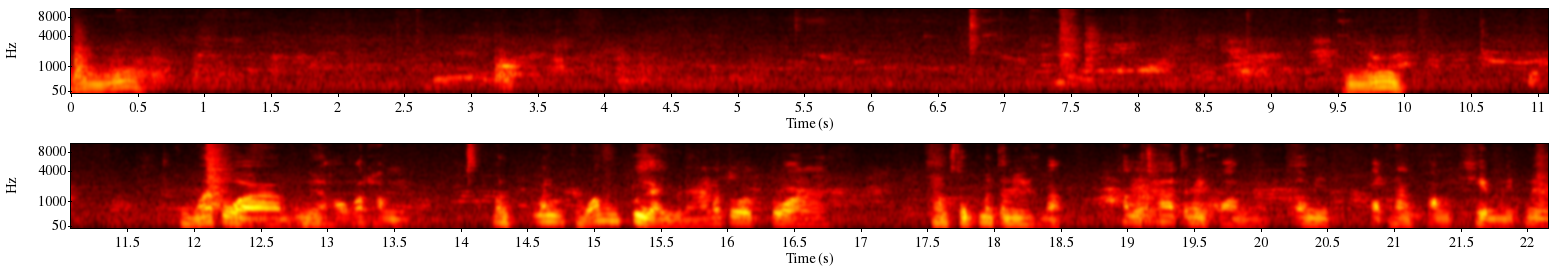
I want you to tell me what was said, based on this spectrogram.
อืมอืมผมว่าตัวเนื้อเขาก็ทำมันมันผมว่ามันเปื่อยอยู่นะ แล้วตัวตัว น้ำซุปมันจะมีแบบถ้ารสชาติจะมีความเออมีออกทางความเค็มนิดนึง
